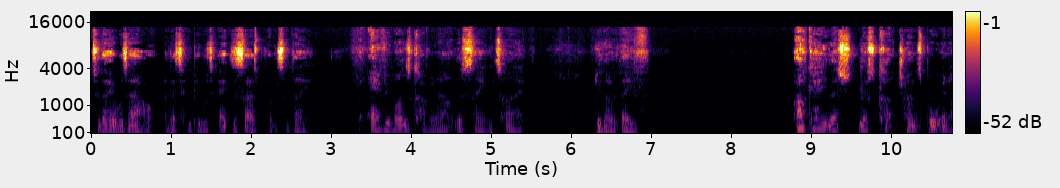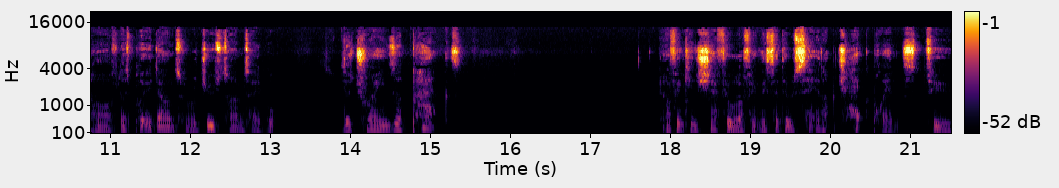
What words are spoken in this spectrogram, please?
today I was out and I tell people to exercise once a day, but everyone's coming out at the same time. You know, they've okay, let's let's cut transport in half. Let's put it down to a reduced timetable. The trains are packed. I think in Sheffield, I think they said they were setting up checkpoints to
